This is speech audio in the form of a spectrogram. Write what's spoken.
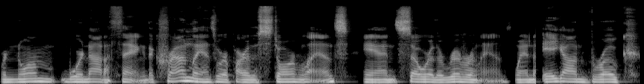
were norm were not a thing. The Crownlands were a part of the stormlands, and so were the riverlands. When Aegon broke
